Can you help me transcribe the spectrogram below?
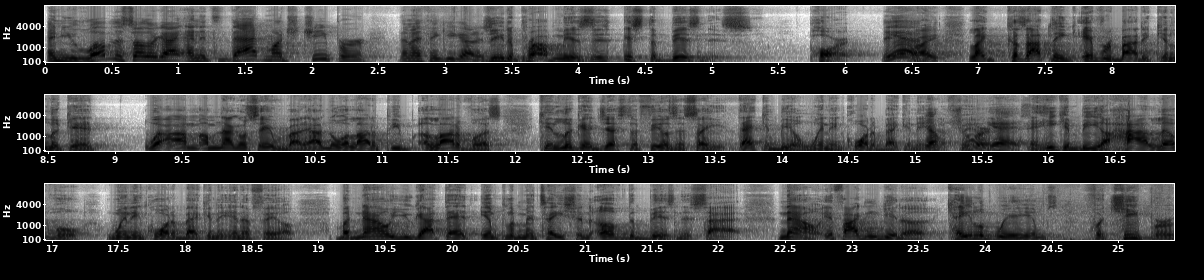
and you love this other guy, and it's that much cheaper, then I think you got to. Gee, the problem is it's the business part. Yeah. Right? Like, because I think everybody can look at, well, I'm, I'm not going to say everybody. I know a lot of people, a lot of us can look at Justin Fields and say, that can be a winning quarterback in the Yep, NFL. sure. Yes. And he can be a high level winning quarterback in the NFL. But now you got that implementation of the business side. Now, if I can get a Caleb Williams for cheaper,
